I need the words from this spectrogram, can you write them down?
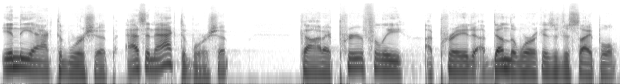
in the act of worship as an act of worship. God, I prayerfully, I prayed, I've done the work as a disciple.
